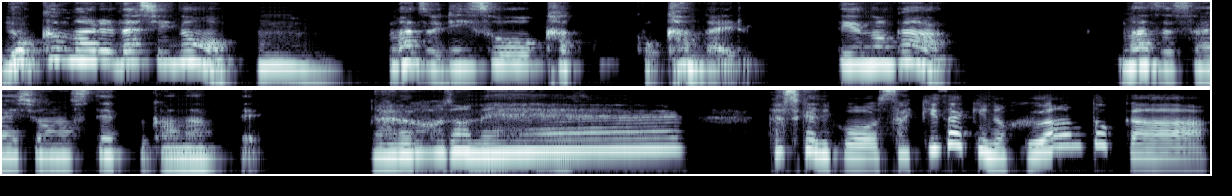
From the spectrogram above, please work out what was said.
う欲丸出しのうん。まず理想をかこう考えるっていうのが、まず最初のステップかなって。なるほどね。確かにこう、先々の不安とか、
